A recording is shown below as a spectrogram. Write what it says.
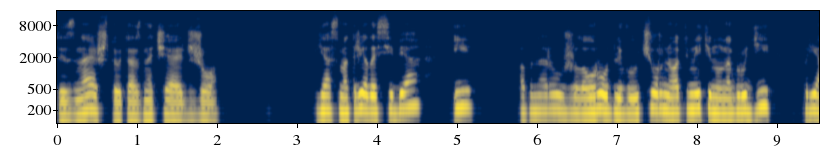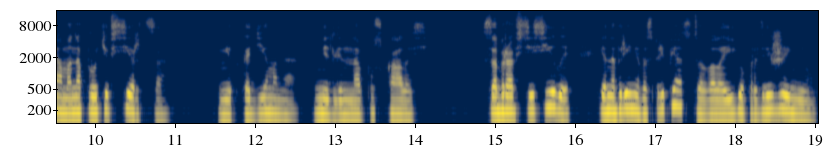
Ты знаешь, что это означает, Джо? Я смотрела себя и обнаружила уродливую черную отметину на груди прямо напротив сердца. Метка демона медленно опускалась. Собрав все силы, я на время воспрепятствовала ее продвижению.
